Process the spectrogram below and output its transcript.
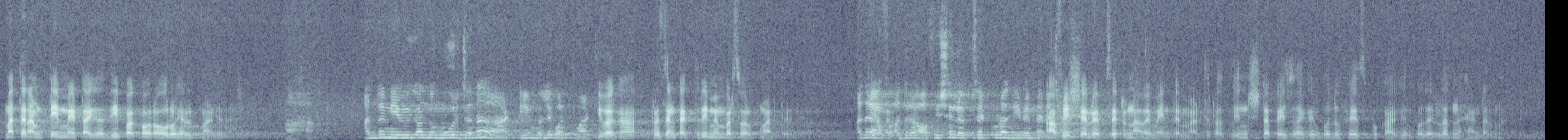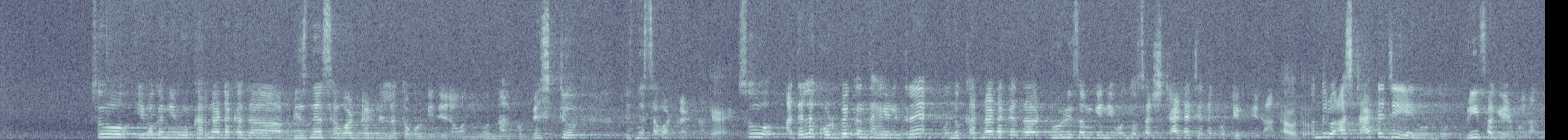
ಮತ್ತು ನಮ್ಮ ಟೀಮ್ಮೇಟ್ ಆಗಿರೋ ದೀಪಕ್ ಅವರು ಅವರು ಹೆಲ್ಪ್ ಮಾಡಿದ್ದಾರೆ. ಅಂದರೆ ನೀವೀಗ ಒಂದು ಮೂರು ಜನ ಟೀಮಲ್ಲಿ ವರ್ಕ್ ಮಾಡ್ತೀವಿ ಇವಾಗ ಪ್ರೆಸೆಂಟಾಗಿ ತ್ರೀ ಮೆಂಬರ್ಸ್ ವರ್ಕ್ ಮಾಡ್ತೇವೆ ಆದರೆ ಅದರ ಅಫಿಷಿಯಲ್ ವೆಬ್ಸೈಟ್ ಕೂಡ ನೀವೇ ಅಫಿಷಿಯಲ್ ವೆಬ್ಸೈಟು ನಾವೇ ಮೇಂಟೈನ್ ಮಾಡ್ತಿರೋದು. ಇನ್ಸ್ಟಾ ಪೇಜ್ ಆಗಿರ್ಬೋದು ಫೇಸ್ಬುಕ್ ಆಗಿರ್ಬೋದು ಎಲ್ಲದನ್ನೂ ಹ್ಯಾಂಡಲ್ ಮಾಡ್ತೀವಿ. ಸೊ ಇವಾಗ ನೀವು ಕರ್ನಾಟಕದ ಬಿಸ್ನೆಸ್ ಅವಾರ್ಡ್ಗಳನ್ನೆಲ್ಲ ತೊಗೊಂಡಿದ್ದೀರಾ? ಒಂದು ಮೂರು ನಾಲ್ಕು ಬೆಸ್ಟ್ ಬಿಸ್ನೆಸ್ ಅವಾರ್ಡ್ಗಳನ್ನ. ಸೊ ಅದೆಲ್ಲ ಕೊಡ್ಬೇಕಂತ ಹೇಳಿದ್ರೆ ಒಂದು ಕರ್ನಾಟಕದ ಟೂರಿಸಮ್ಗೆ ನೀವು ಒಂದು ಹೊಸ ಸ್ಟ್ರಾಟಜಿಯನ್ನು ಕೊಟ್ಟಿರ್ತೀರಾ? ಹೌದು. ಅಂದ್ರೂ ಆ ಸ್ಟ್ರಾಟಜಿ ಏನು? ಒಂದು ಬ್ರೀಫ್ ಆಗಿ ಹೇಳ್ಬೋದಾ?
